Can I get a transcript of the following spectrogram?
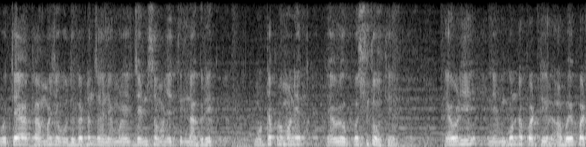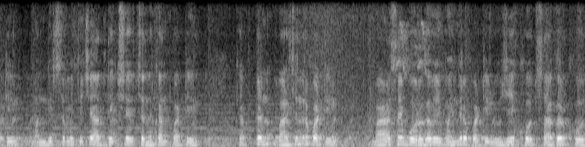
व त्या कामाचे उद्घाटन झाल्यामुळे जैन समाजातील नागरिक मोठ्या प्रमाणात यावेळी उपस्थित होते. यावेळी नेमगोंडा पाटील अभय पाटील मंदिर समितीचे अध्यक्ष चंद्रकांत पाटील कॅप्टन भालचंद्र पाटील बाळासाहेब बोरगावे महेंद्र पाटील विजय खोत सागर खोत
